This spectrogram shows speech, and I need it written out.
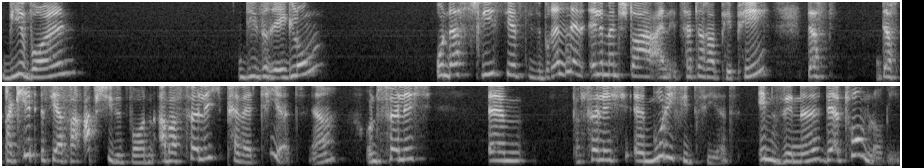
wir wollen diese Regelung und das schließt jetzt diese Brennelementsteuer ein, etc. pp. Das, das Paket ist ja verabschiedet worden, aber völlig pervertiert ja? und völlig, ähm, völlig äh, modifiziert im Sinne der Atomlobby.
